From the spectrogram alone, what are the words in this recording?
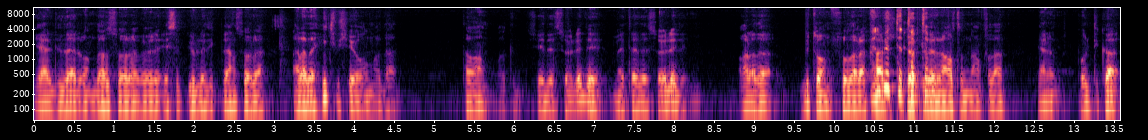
geldiler ondan sonra böyle esip gürledikten sonra arada hiçbir şey olmadan tamam bakın şeyde söyledi Mete de söyledi. Arada bir ton sulara karşı Elbette, tabii, köprülerin tabii. altından falan yani politika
